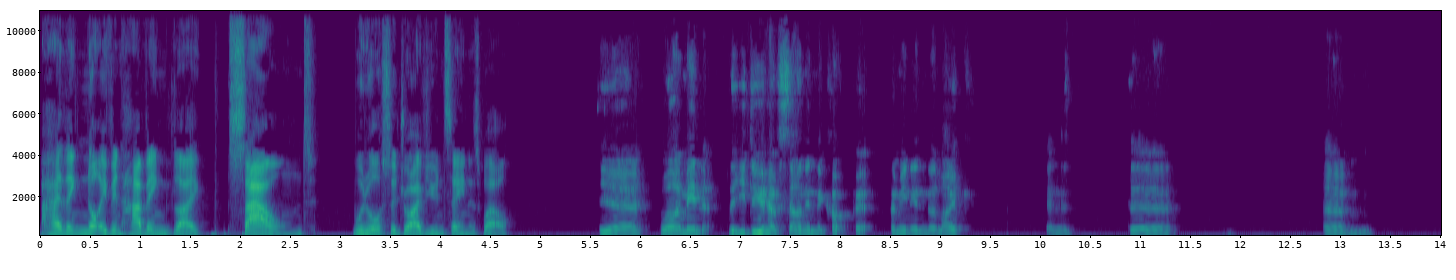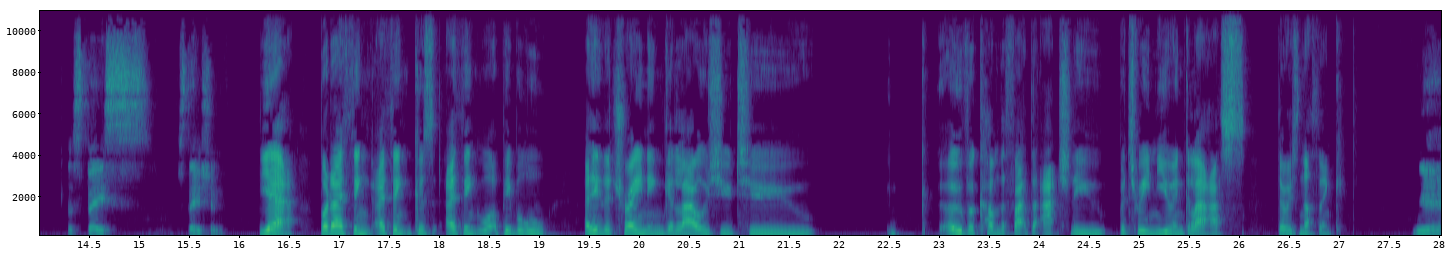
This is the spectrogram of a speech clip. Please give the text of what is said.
I think not even having like sound would also drive you insane as well. Yeah. Well, I mean, you do have sound in the cockpit. I mean, in the like, in the, the um, the space station. Yeah, but I think I think because I think what people I think the training allows you to overcome the fact that actually between you and glass there is nothing. Yeah. Do you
